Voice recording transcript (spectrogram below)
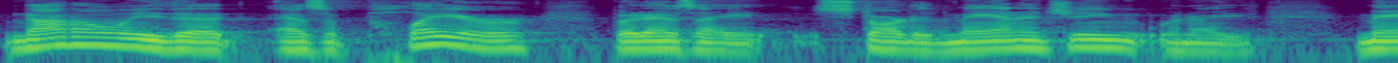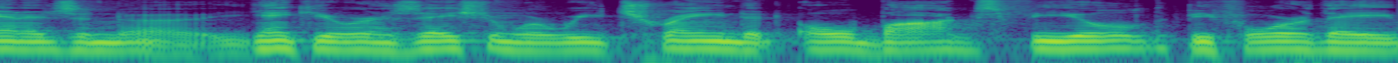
not only that as a player, but as I started managing when I managed in a Yankee organization where we trained at Old Boggs Field before they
